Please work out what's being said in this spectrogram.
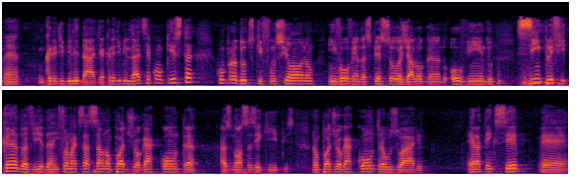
Né? Com credibilidade. A credibilidade você conquista com produtos que funcionam, envolvendo as pessoas, dialogando, ouvindo, simplificando a vida. A informatização não pode jogar contra as nossas equipes, não pode jogar contra o usuário. ela tem que ser é,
